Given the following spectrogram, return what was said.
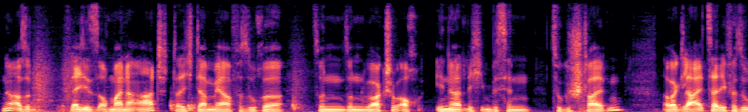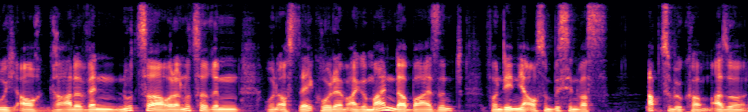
Ne, also vielleicht ist es auch meine Art, dass ich da mehr versuche, so einen, so einen Workshop auch inhaltlich ein bisschen zu gestalten. Aber gleichzeitig versuche ich auch, gerade wenn Nutzer oder Nutzerinnen und auch Stakeholder im Allgemeinen dabei sind, von denen ja auch so ein bisschen was abzubekommen. Also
